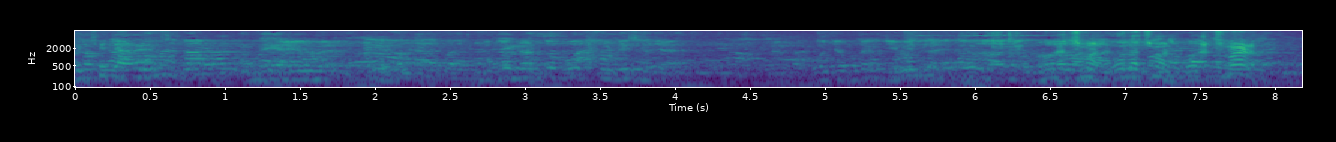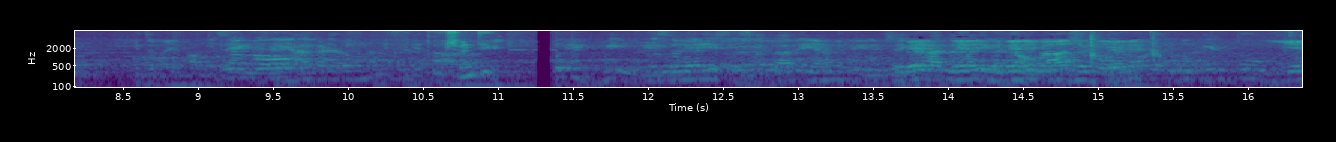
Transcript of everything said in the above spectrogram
पीछे जा रहे हैं मुझे डर तो बहुत छोटी सजा है वो जब तक जीवित रहेगा लक्ष्मण वो लक्ष्मण लक्ष्मण। जी। मेरी मेरी बात सुनिए ये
